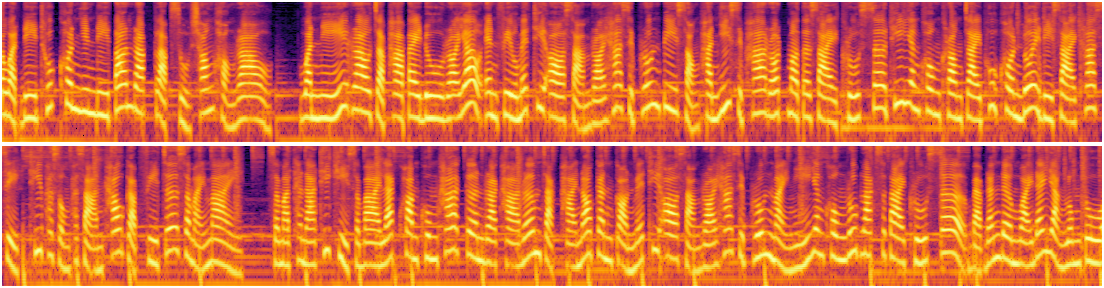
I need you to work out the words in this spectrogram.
สวัสดีทุกคนยินดีต้อนรับกลับสู่ช่องของเรา วันนี้เราจะพาไปดู Royal Enfield Meteor 350 รุ่นปี 2025 รถมอเตอร์ไซค์ครูเซอร์ที่ยังคงครองใจผู้คนด้วยดีไซน์คลาสสิกที่ผสมผสานเข้ากับฟีเจอร์สมัยใหม่ สมรรถนะที่ขี่สบายและความคุ้มค่าเกินราคาเริ่มจากภายนอกกันก่อน Meteor 350 รุ่นใหม่นี้ยังคงรูปลักษณ์สไตล์ครูเซอร์แบบดั้งเดิมไว้ได้อย่างลงตัว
